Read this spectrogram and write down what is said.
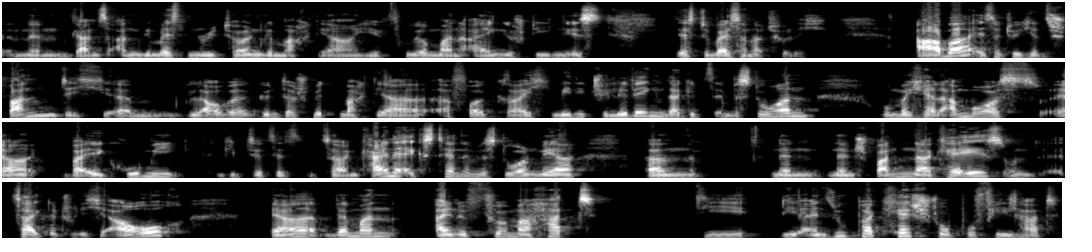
einen ganz angemessenen Return gemacht. Ja, je früher man eingestiegen ist, desto besser natürlich. Aber ist natürlich jetzt spannend. Ich ähm, glaube, Günther Schmidt macht ja erfolgreich Medici Living. Da gibt es Investoren. Und Michael Ambros, ja, bei Ecomi gibt es jetzt, jetzt sozusagen keine externen Investoren mehr. Ähm, ein, ein spannender Case und zeigt natürlich auch, ja, wenn man eine Firma hat, die, die ein super Cashflow-Profil hat,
